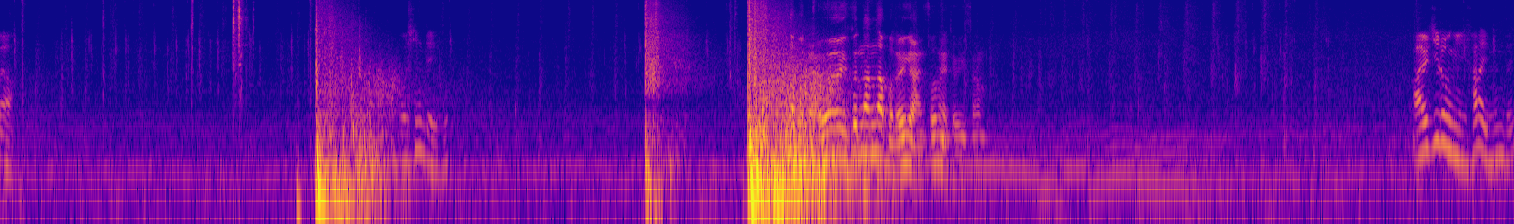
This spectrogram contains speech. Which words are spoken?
뭐야? 멋인데 이거? 끝났나 보다 여기 끝났나 보다. 여기 안 쏘네 더 이상. 알지롱이 살아있는데?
